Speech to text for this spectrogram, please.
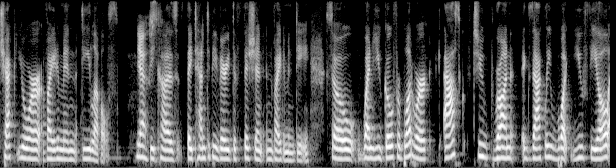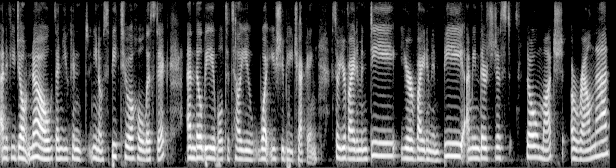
check your vitamin D levels. Yes. Because they tend to be very deficient in vitamin D. So when you go for blood work, ask to run exactly what you feel and if you don't know, then you can, you know, speak to a holistic and they'll be able to tell you what you should be checking. So your vitamin D, your vitamin B, I mean there's just so much around that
